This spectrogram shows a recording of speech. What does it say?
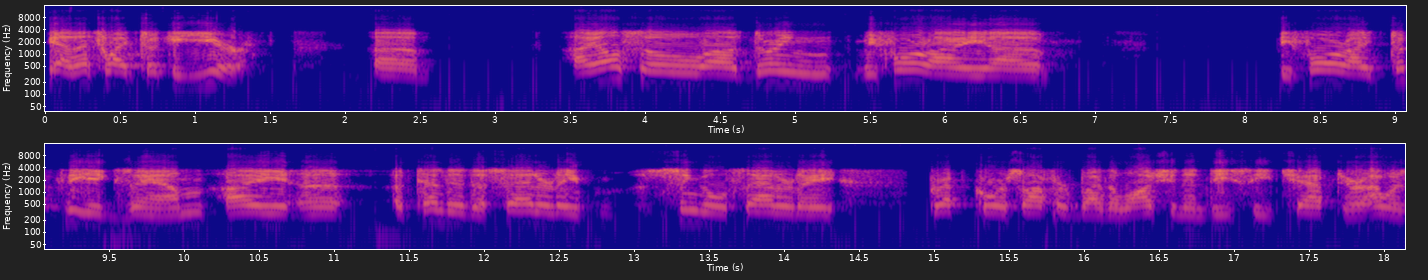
Yeah, that's why it took a year. Uh, I also uh, during before I uh, before I took the exam, I uh, attended a Saturday single Saturday prep course offered by the Washington, D.C. chapter. I was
